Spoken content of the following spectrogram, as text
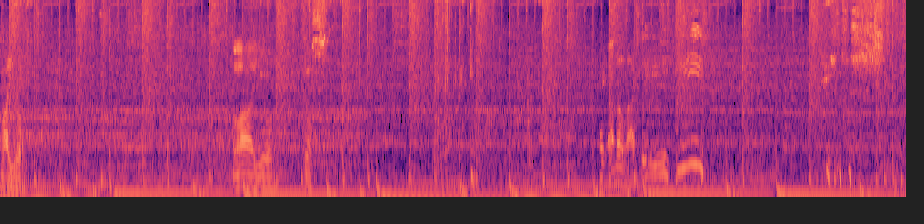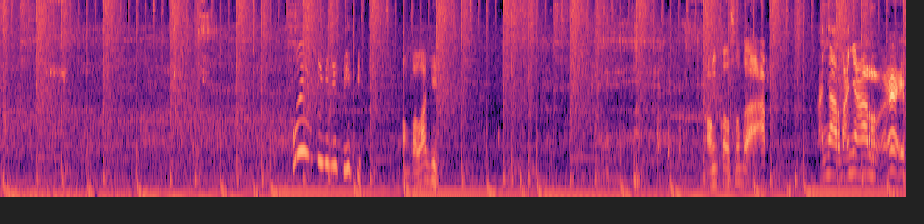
Layur. Layur. Jos. Hai ada lagi. Wih, Angkol lagi. Angkol sobat. Banyar, banyar. Eh.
